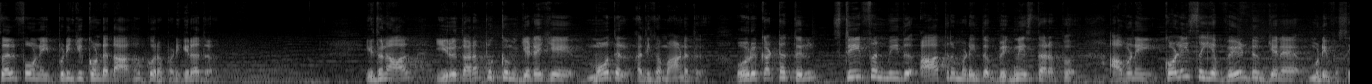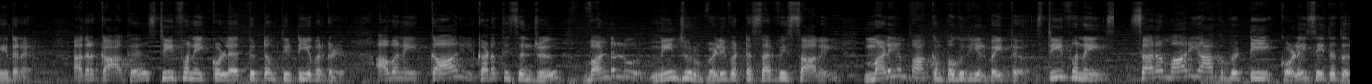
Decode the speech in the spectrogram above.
செல்போனை பிடுங்கிக் கொண்டதாக கூறப்படுகிறது. இதனால் இரு தரப்புக்கும் இடையே மோதல் அதிகமானது. ஒரு கட்டத்தில் ஸ்டீஃபன் மீது ஆத்திரமடைந்த விக்னேஷ் தரப்பு அவனை கொலை செய்ய வேண்டும் என முடிவு செய்தனர். அதற்காக ஸ்டீஃபனை கொள்ள திட்டம் தீட்டியவர்கள். அவனை காரில் கடத்தி சென்று வண்டலூர் மீஞ்சூர் வெளிவட்ட சர்வீஸ் சாலை மலையம்பாக்கம் பகுதியில் வைத்து ஸ்டீஃபனை சரமாரியாக வெட்டி கொலை செய்தது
